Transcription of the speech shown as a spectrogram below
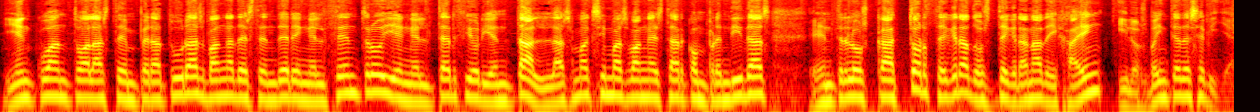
y en cuanto a las temperaturas van a descender en el centro y en el tercio oriental. Las máximas van a estar comprendidas entre los 14 grados de Granada y Jaén y los 20 de Sevilla.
